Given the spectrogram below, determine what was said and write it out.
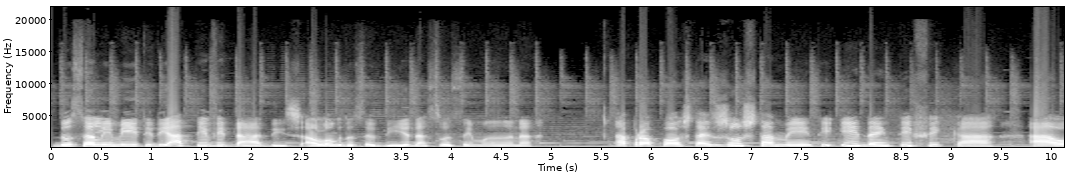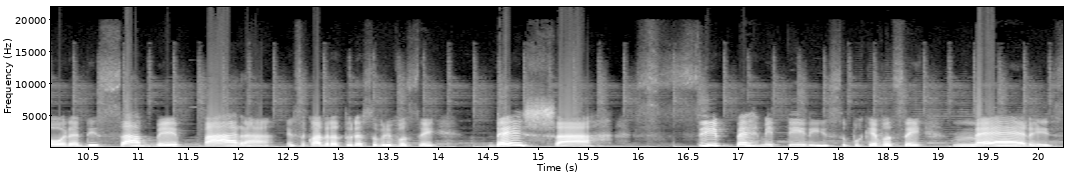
do seu limite de atividades ao longo do seu dia, da sua semana, a proposta é justamente identificar a hora de saber parar. Essa quadratura é sobre você deixar se permitir isso, porque você merece.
